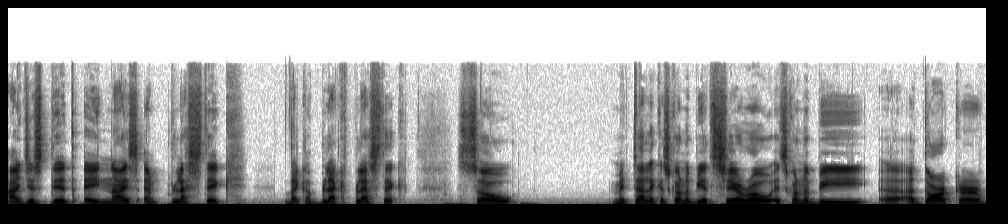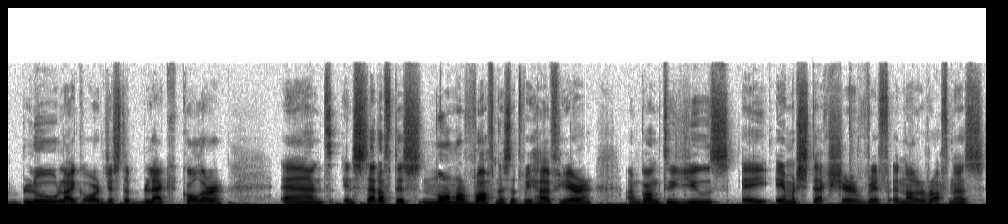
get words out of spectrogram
I just did a nice and plastic, like a black plastic. So metallic is gonna be at zero. It's gonna be uh, a darker blue, like or just a black color. And instead of this normal roughness that we have here, I'm going to use a image texture with another roughness.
